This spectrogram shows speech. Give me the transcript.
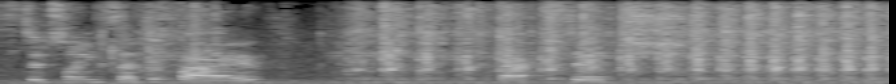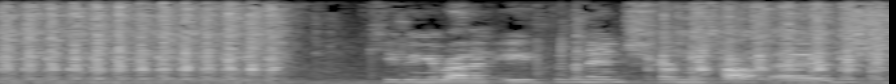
Stitch length set to five, back stitch, keeping about an eighth of an inch from the top edge.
